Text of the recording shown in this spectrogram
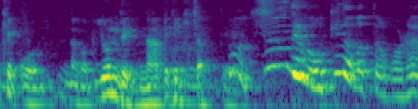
結構なんか読んでて泣けてきちゃって。でも2でも起きなかったのかね。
